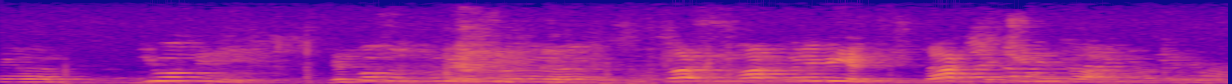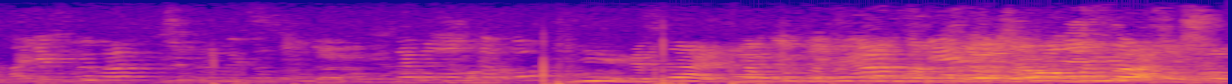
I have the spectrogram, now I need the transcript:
е, бюлетені для того, щоб провести е, власний акт перевірки. Так це чи не так? А якби вас вибрали заступником, це? Ні, ви знаєте, я тут я вам поясню.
